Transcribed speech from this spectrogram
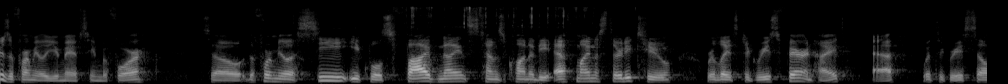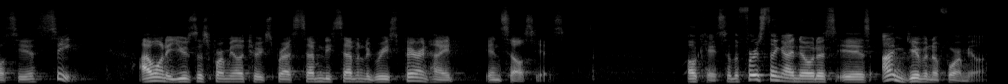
Here's a formula you may have seen before. So the formula C equals 5 ninths times the quantity F minus 32 relates degrees Fahrenheit, F, with degrees Celsius, C. I want to use this formula to express 77 degrees Fahrenheit in Celsius. Okay, so the first thing I notice is I'm given a formula.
